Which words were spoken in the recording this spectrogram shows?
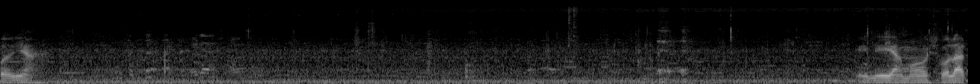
Itu kopelnya. Ini yang mau sholat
